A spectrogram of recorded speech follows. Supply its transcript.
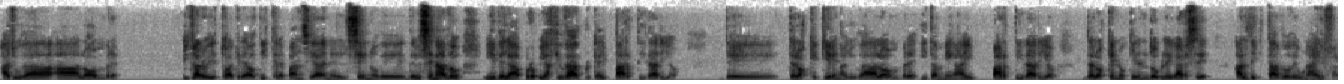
ayudar a los hombres y claro, esto ha creado discrepancias en el seno del Senado y de la propia ciudad, porque hay partidarios de, los que quieren ayudar al hombre y también hay partidarios de los que no quieren doblegarse al dictado de una elfa,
